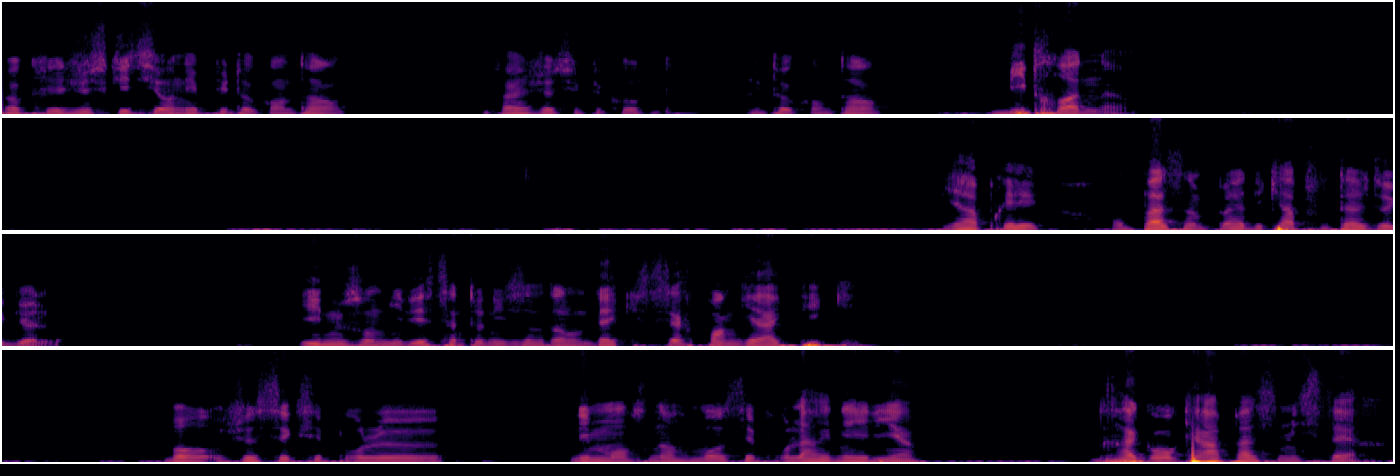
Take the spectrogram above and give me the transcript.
Donc jusqu'ici on est plutôt content. Enfin je suis plutôt content. Bitron. Et après, on passe un peu à des cartes foutage de gueule. Ils nous ont mis des synthoniseurs dans le deck. Serpent galactique. Bon, je sais que c'est pour le... Les monstres normaux, c'est pour l'aragnélien. Dragon carapace mystère.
